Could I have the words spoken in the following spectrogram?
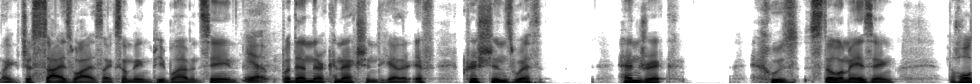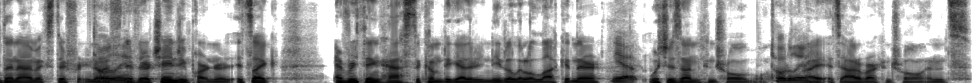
like just size wise, like something people haven't seen Yeah. but then their connection together. If Christian's with Hendrik, who's still amazing, the whole dynamic's different. You know, Totally. if, if they're changing partners, it's like everything has to come together. You need a little luck in there, Yeah. which is uncontrollable. Totally. Right? It's out of our control. And it's,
